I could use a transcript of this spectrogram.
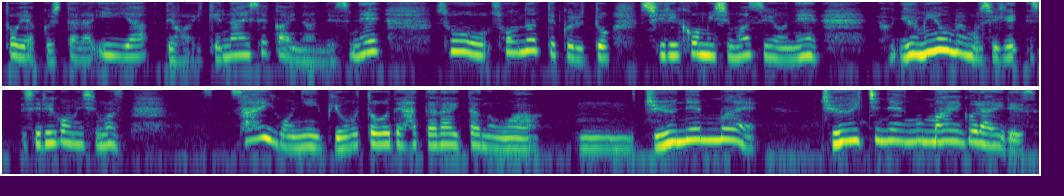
投薬したらいいやではいけない世界なんですね。そう、そうなってくると、尻込みしますよね。弓嫁も尻込みします。最後に病棟で働いたのは、うん、10年前11年前ぐらいです。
